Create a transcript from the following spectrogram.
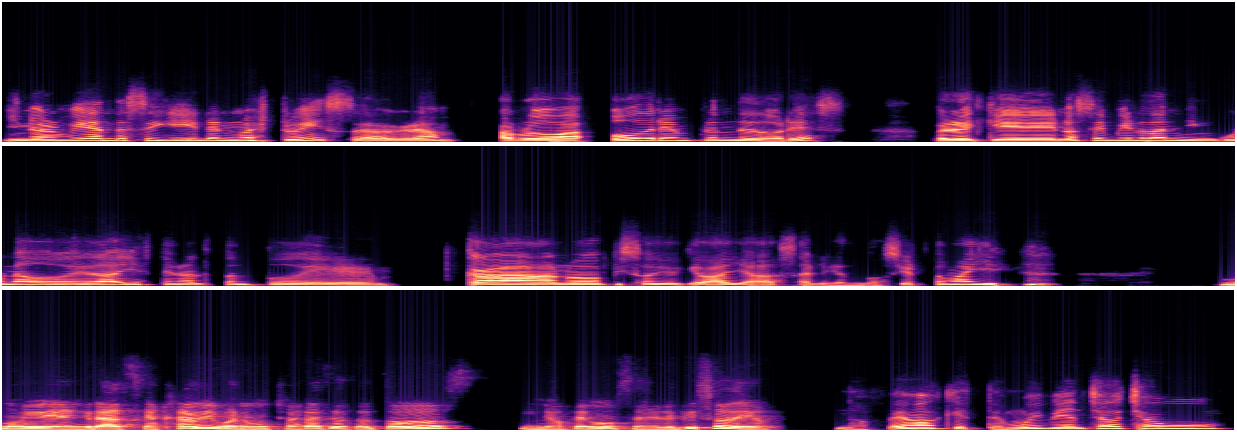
Y no olviden de seguir en nuestro Instagram, arroba odreemprendedores, para que no se pierdan ninguna novedad y estén al tanto de cada nuevo episodio que vaya saliendo, ¿cierto, Maggie? Muy bien, gracias, Javi. Bueno, muchas gracias a todos y nos vemos en el episodio. Nos vemos, que estén muy bien. Chau, chau.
